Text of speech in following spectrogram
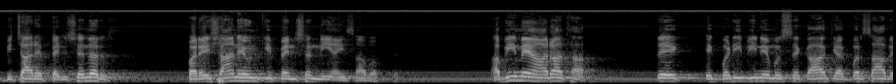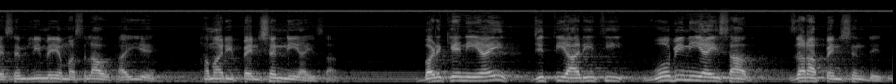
بیچارے پینشنر پریشان ہیں، ان کی پینشن نہیں آئی صاحب اب تک۔ ابھی میں آ رہا تھا تو ایک ایک بڑی بی نے مجھ سے کہا کہ اکبر صاحب اسمبلی میں یہ مسئلہ اٹھائیے، ہماری پینشن نہیں آئی صاحب۔ بڑھ کے نہیں آئی، جتنی آ رہی تھی وہ بھی نہیں آئی صاحب، ذرا پینشن دے دی۔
